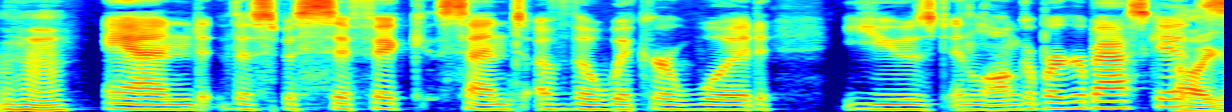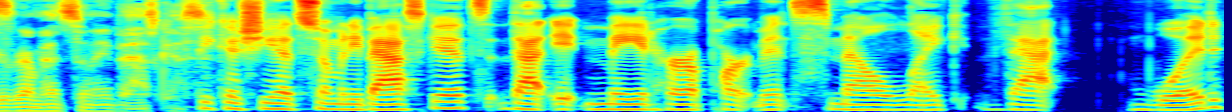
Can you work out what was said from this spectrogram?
Mm-hmm. and the specific scent of the wicker wood used in Longaberger baskets. Oh, your grandma had so many baskets. because she had so many baskets that it made her apartment smell like that wood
